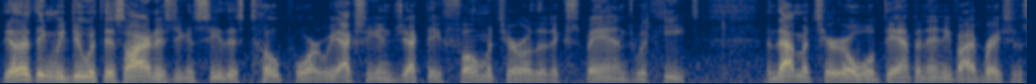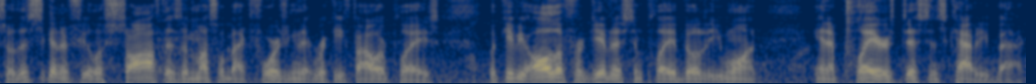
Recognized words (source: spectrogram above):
The other thing we do with this iron is you can see this toe port, we actually inject a foam material that expands with heat. And that material will dampen any vibration. So this is going to feel as soft as a muscle back forging that Rickie Fowler plays, but give you all the forgiveness and playability you want in a player's distance cavity back.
